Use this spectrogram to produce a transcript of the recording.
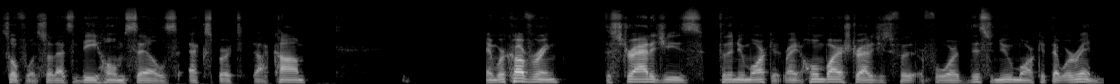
so forth. So that's the homesalesexpert.com. And we're covering the strategies for the new market, right? Home buyer strategies for for this new market that we're in,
